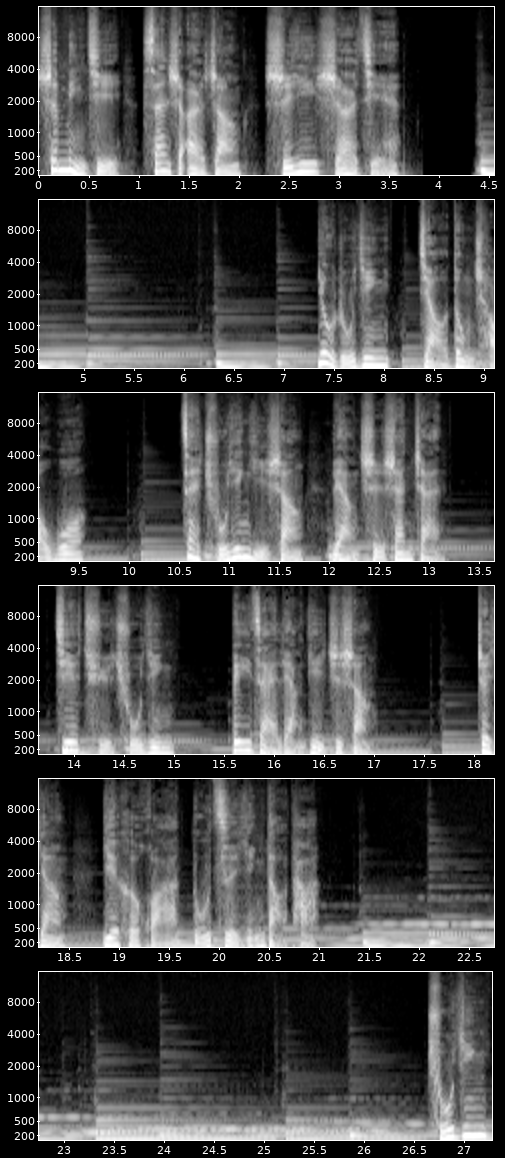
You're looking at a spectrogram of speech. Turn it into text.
生命记三十二章十一、十二节，又如鹰搅动巢窝，在雏鹰以上两翅扇展，皆取雏鹰，背在两翼之上。这样，耶和华独自引导他。雏鹰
